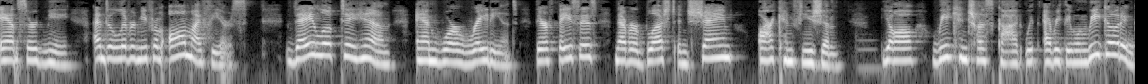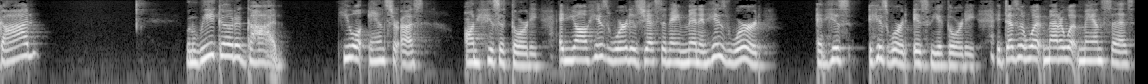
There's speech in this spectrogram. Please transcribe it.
answered me and delivered me from all my fears. They looked to Him and were radiant; their faces never blushed in shame our confusion. Y'all, we can trust God with everything. When we go to God, when we go to God, He will answer us on His authority. And y'all, His word is yes and amen. And His word and His his word is the authority. It doesn't what, matter what man says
